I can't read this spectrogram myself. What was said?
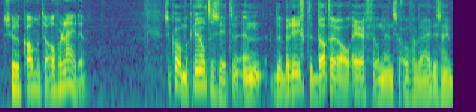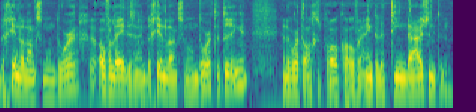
zullen komen te overlijden. Ze komen knel te zitten en de berichten dat er al erg veel mensen overlijden zijn... beginnen langzamerhand door, overleden zijn, beginnen langzamerhand door te dringen. En er wordt al gesproken over enkele tienduizenden.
